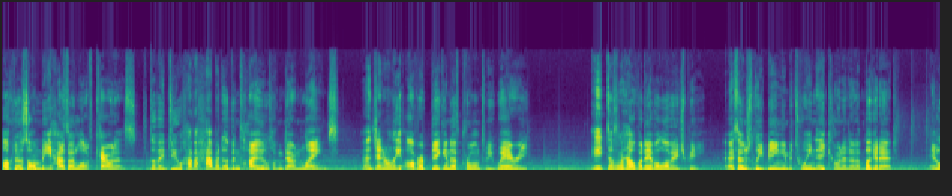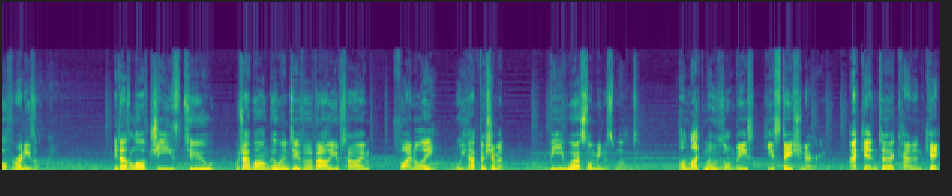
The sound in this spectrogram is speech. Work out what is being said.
Octozombie has a lot of counters, though they do have a habit of entirely locking down lanes, and generally are a big enough problem to be wary. It doesn't help that they have a lot of HP, essentially being in between a Coned and a Buckethead, a lot for any zombie. It has a lot of cheese too, which I won't go into for the value of time. Finally, we have Fisherman, the worst zombie in this world. Unlike most zombies, he is stationary, akin to Cannon King.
